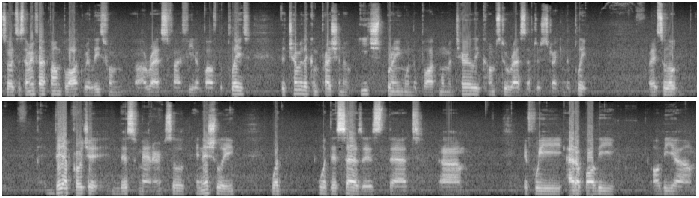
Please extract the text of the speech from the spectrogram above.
So it's a 75 pound block released from uh, rest 5 feet above the plate. Determine the compression of each spring when the block momentarily comes to rest after striking the plate right? So they approach it in this manner. So initially, what what this says is that um, if we add up all the all the um,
